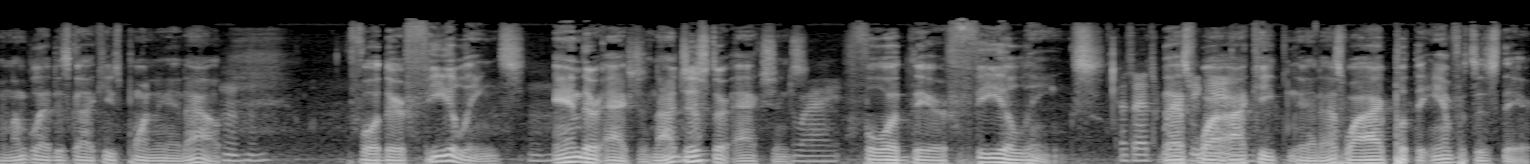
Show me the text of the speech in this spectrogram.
and I'm glad this guy keeps pointing it out. Mm-hmm. For their feelings mm-hmm. and their actions, not just their actions, right. for their feelings. That's, that's why I keep. Yeah, that's why I put the emphasis there,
